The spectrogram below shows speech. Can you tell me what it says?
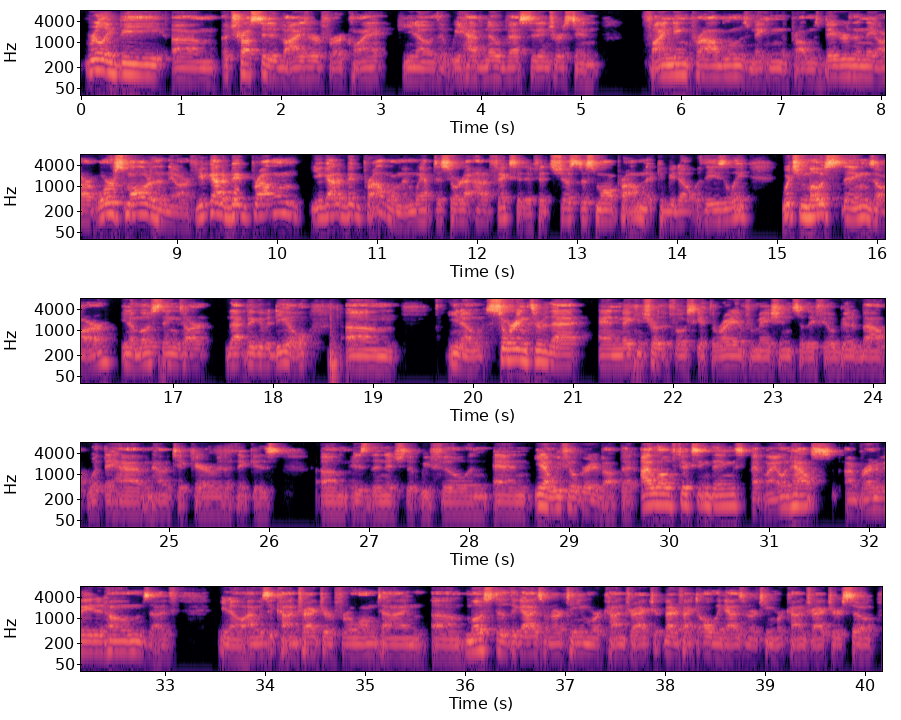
really be um, a trusted advisor for a client. You know that we have no vested interest in finding problems, making the problems bigger than they are or smaller than they are. If you've got a big problem, you got a big problem, and we have to sort out how to fix it. If it's just a small problem that can be dealt with easily, which most things are, you know, most things aren't that big of a deal. Um, you know, sorting through that and making sure that folks get the right information so they feel good about what they have and how to take care of it, I think is um, is the niche that we fill and and you know we feel great about that i love fixing things at my own house i've renovated homes i've you know i was a contractor for a long time um, most of the guys on our team were contractors matter of fact all the guys on our team were contractors so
